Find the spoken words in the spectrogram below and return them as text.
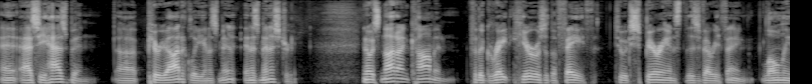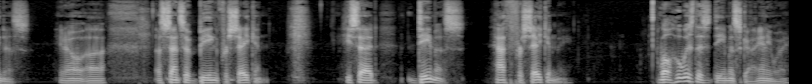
as he has been uh, periodically in his, in his ministry. You know, it's not uncommon for the great heroes of the faith to experience this very thing loneliness, you know, uh, a sense of being forsaken. He said, Demas hath forsaken me. Well, who is this Demas guy anyway?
